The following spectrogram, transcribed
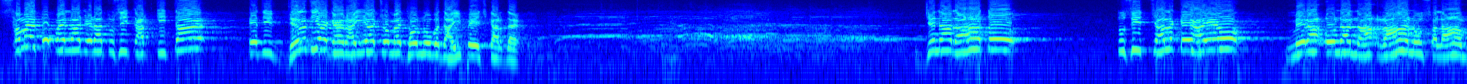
ਸਮੇਂ ਤੋਂ ਪਹਿਲਾਂ ਜਿਹੜਾ ਤੁਸੀਂ ਇਕੱਠ ਕੀਤਾ, ਇਹਦੀ ਦਿਲ ਦੀਆਂ ਗਹਿਰਾਈਆਂ ਚੋਂ ਮੈਂ ਤੁਹਾਨੂੰ ਵਧਾਈ ਪੇਸ਼ ਕਰਦਾ ਜਿਨ੍ਹਾਂ ਰਾਹਾਂ ਤੋਂ ਤੁਸੀਂ ਚੱਲ ਕੇ ਆਏ ਹੋ, ਮੇਰਾ ਉਹਨਾਂ ਨਾ- ਰਾਹਾਂ ਨੂੰ ਸਲਾਮ।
